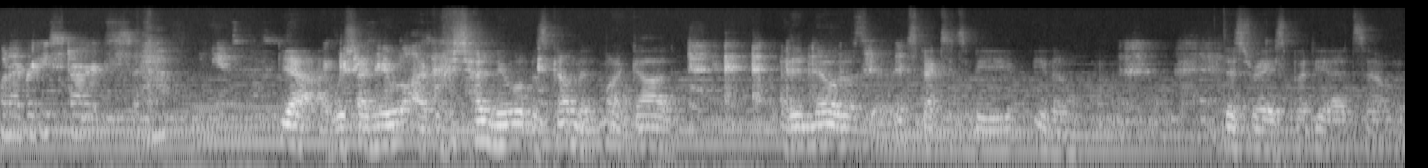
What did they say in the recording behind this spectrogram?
whatever he starts. And you, Yeah, I wish I knew. I wish I knew what was coming. My God, I didn't know it was expected to be, you know, this race. But yeah, it's um.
